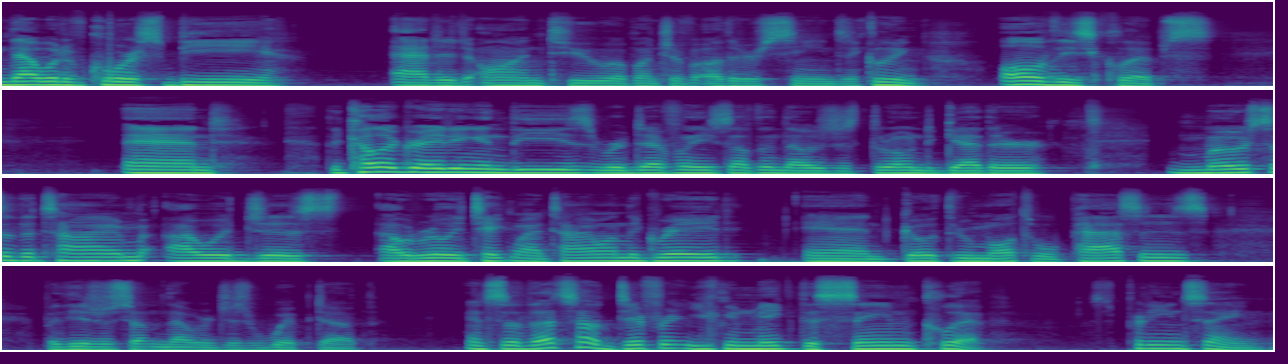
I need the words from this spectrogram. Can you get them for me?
And that would, of course, be added on to a bunch of other scenes, including all of these clips. And the color grading in these were definitely something that was just thrown together. Most of the time, I would just, I would really take my time on the grade and go through multiple passes. But these are something that were just whipped up. And so that's how different you can make the same clip. It's pretty insane.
